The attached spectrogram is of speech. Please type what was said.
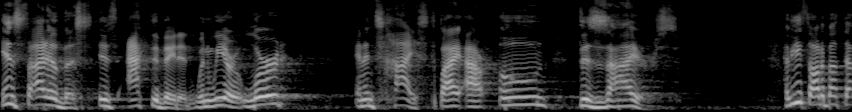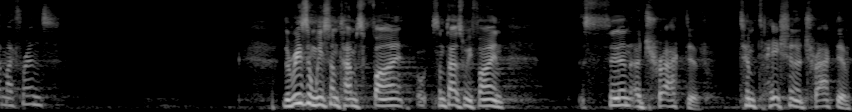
inside of us is activated, when we are lured and enticed by our own desires. Have you thought about that, my friends? The reason we sometimes find sometimes we find sin attractive, temptation attractive,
